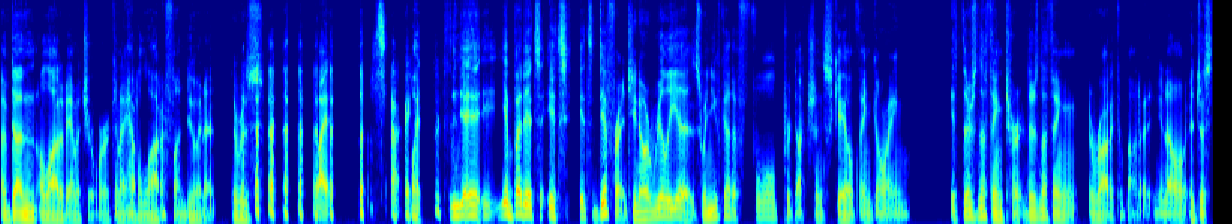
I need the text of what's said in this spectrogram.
i've done a lot of amateur work and i had a lot of fun doing it. There was but Sorry. Yeah, yeah, but it's it's it's different you know it really is. When you've got a full production scale thing going it, there's nothing tur- there's nothing erotic about it you know? It just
